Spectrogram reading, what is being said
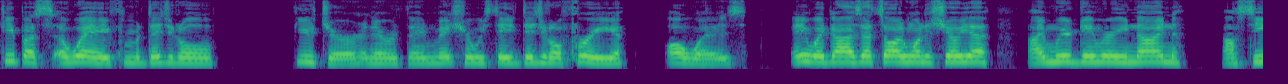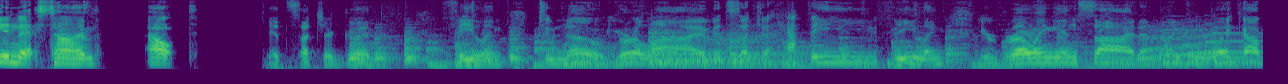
keep us away from a digital future and everything. Make sure we stay digital free always. Anyway, guys, that's all I wanted to show you. I'm Weird Gamer 9. I'll see you next time. Out. It's such a good feeling to know you're alive. It's such a happy feeling. You're growing inside, and when you wake up,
